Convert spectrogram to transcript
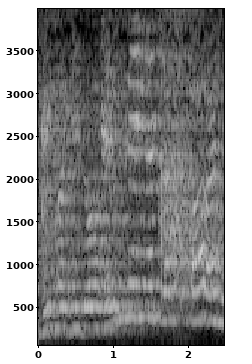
ನಿಮಗಿದು ಹೆಮ್ಮೆಯ ಚಪ್ಪಾಳ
